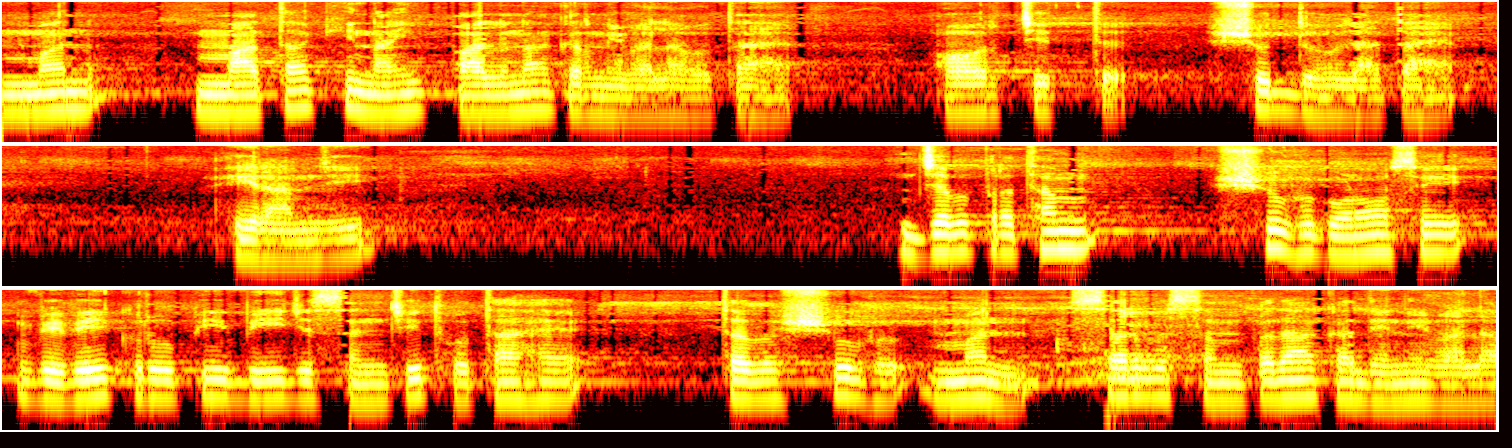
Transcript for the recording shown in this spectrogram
मन माता की नाई पालना करने वाला होता है और चित्त शुद्ध हो जाता है। हे राम जी, जब प्रथम शुभ गुणों से विवेक रूपी बीज संचित होता है, तब शुभ मन सर्व संपदा का देने वाला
